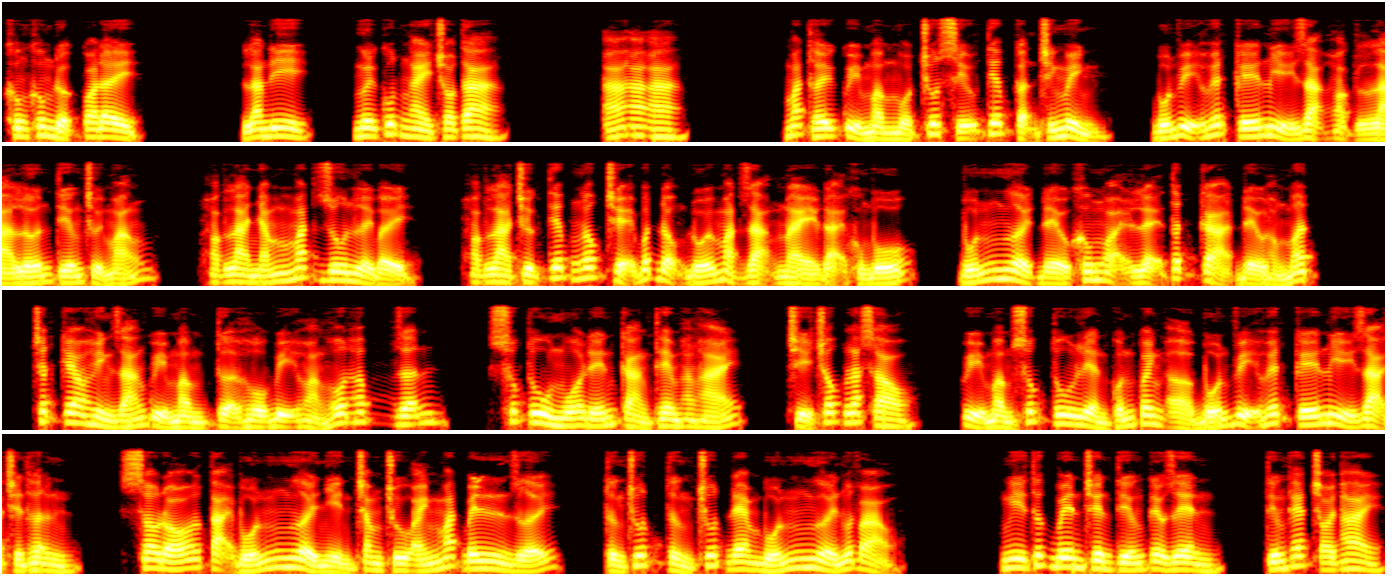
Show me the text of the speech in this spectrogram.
Không không được qua đây. Lan đi, ngươi cút ngay cho ta. A a a. Mắt thấy quỷ mầm một chút xíu tiếp cận chính mình, bốn vị huyết kế nỉ dạ hoặc là lớn tiếng chửi mắng, hoặc là nhắm mắt run lầy bẩy, hoặc là trực tiếp ngốc trệ bất động đối mặt dạng này đại khủng bố, bốn người đều không ngoại lệ tất cả đều hỏng mất. Chất keo hình dáng quỷ mầm tựa hồ bị hoảng hốt hấp dẫn, xúc tu múa đến càng thêm hăng hái, chỉ chốc lát sau quỷ mầm xúc tu liền quấn quanh ở bốn vị huyết kế nị dạ trên thân, sau đó tại bốn người nhìn chăm chú ánh mắt bên dưới, từng chút từng chút đem bốn người nuốt vào. Nghi thức bên trên tiếng kêu rên, tiếng thét chói thai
